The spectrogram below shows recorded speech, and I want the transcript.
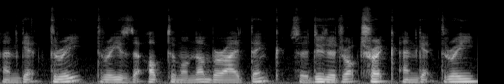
and get three. Three is the optimal number I think. So do the drop trick and get three.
